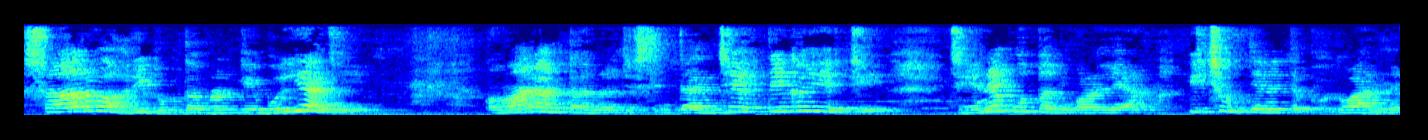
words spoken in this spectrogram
સર્વ હરિભક્તો પ્રત્યે બોલ્યા છે અમારા અંતરનો જે સિદ્ધાંત છે તે કહીએ છીએ. જેને પોતાનું કલ્યાણ ઈચ્છું તેને તે ભગવાનને,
